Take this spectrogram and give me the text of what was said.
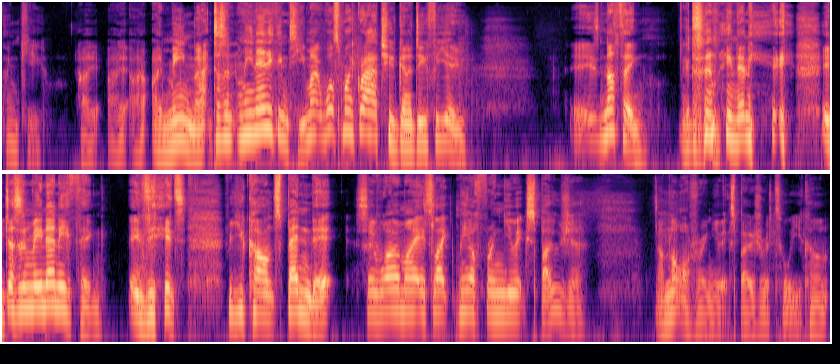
Thank you. I, I, I mean that. It doesn't mean anything to you. What's my gratitude going to do for you? It's nothing. It doesn't mean any. It doesn't mean anything. It's, it's you can't spend it. So why am I? It's like me offering you exposure. I'm not offering you exposure at all. You can't.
